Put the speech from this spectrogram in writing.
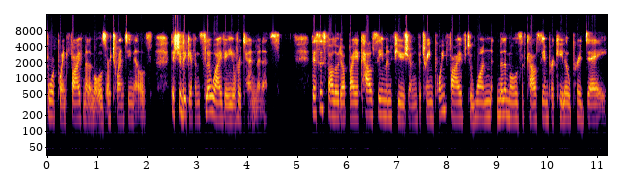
4.5 millimoles or 20 mils. This should be given slow IV over 10 minutes. This is followed up by a calcium infusion between 0.5 to 1 millimoles of calcium per kilo per day.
